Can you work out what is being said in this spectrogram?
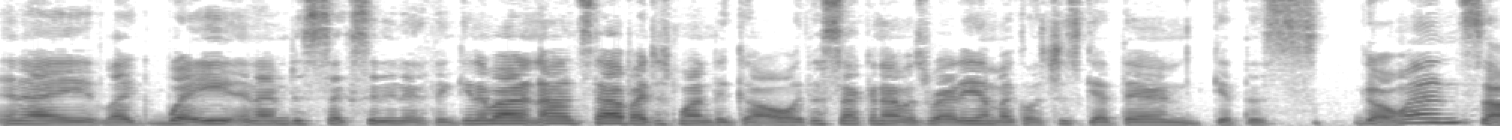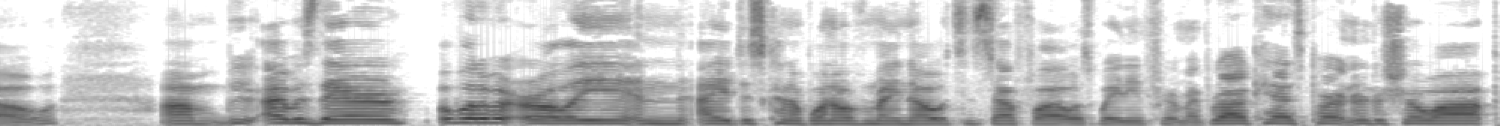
and i like wait and i'm just like sitting there thinking about it nonstop. I just wanted to go. Like the second i was ready i'm like let's just get there and get this going. So um, we, I was there a little bit early and I just kind of went over my notes and stuff while I was waiting for my broadcast partner to show up.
